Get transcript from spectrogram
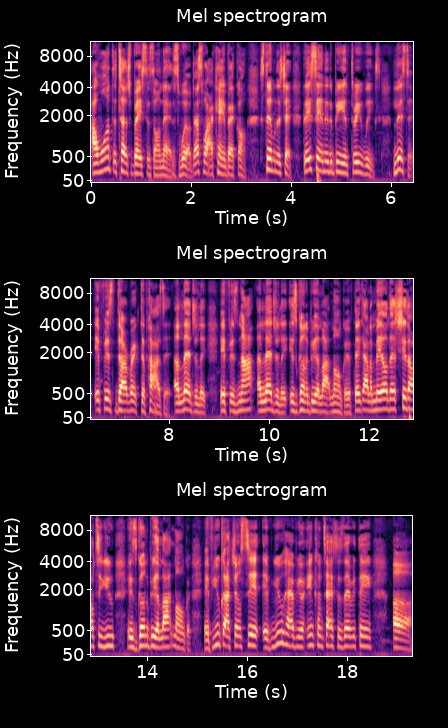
I want to touch bases on that as well. That's why I came back on. Stimulus check. They saying it'll be in three weeks. Listen, if it's direct deposit, allegedly. If it's not, allegedly, it's to be a lot longer. If they got to mail that shit out to you, it's to be a lot longer. If you got your sit, if you have your income taxes, everything, uh,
